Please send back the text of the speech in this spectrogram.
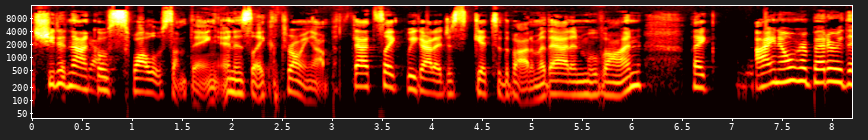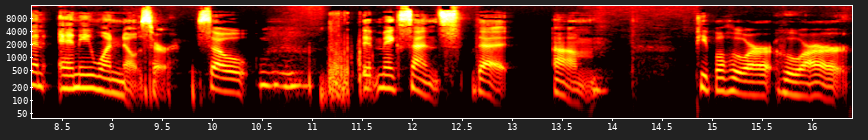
She did not yeah. go swallow something and is like throwing up. That's like, we got to just get to the bottom of that and move on. Like, I know her better than anyone knows her. So mm-hmm. it makes sense that um, people who are who are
